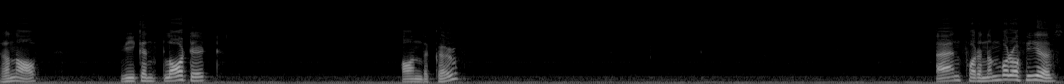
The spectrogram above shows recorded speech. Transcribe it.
runoff, we can plot it on the curve and for a number of years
